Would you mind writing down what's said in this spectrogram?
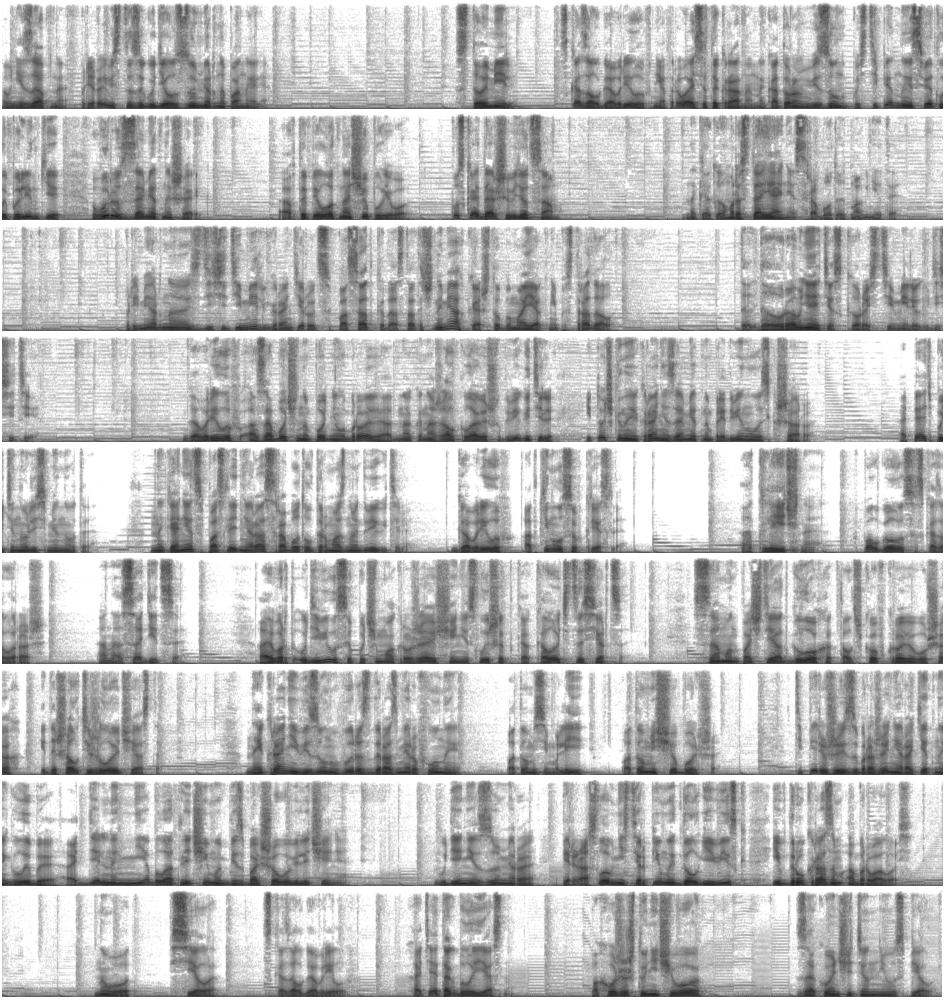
Внезапно прерывисто загудел зуммер на панели. «Сто миль», — сказал Гаврилов, не отрываясь от экрана, на котором везун постепенно из светлой пылинки вырос заметный шарик. Автопилот нащупал его. Пускай дальше ведет сам. «На каком расстоянии сработают магниты?» Примерно с 10 миль гарантируется посадка достаточно мягкая, чтобы маяк не пострадал. Тогда уравняйте скорости милях в 10. Гаврилов озабоченно поднял брови, однако нажал клавишу двигателя, и точка на экране заметно придвинулась к шару. Опять потянулись минуты. Наконец, в последний раз работал тормозной двигатель. Гаврилов откинулся в кресле. «Отлично!» — в полголоса сказал Раш. «Она садится». Айвард удивился, почему окружающие не слышат, как колотится сердце. Сам он почти отглох от толчков крови в ушах и дышал тяжело и часто. На экране везун вырос до размеров Луны, потом Земли, потом еще больше. Теперь уже изображение ракетной глыбы отдельно не было отличимо без большого увеличения. Гудение зуммера переросло в нестерпимый долгий виск и вдруг разом оборвалось. «Ну вот, села», — сказал Гаврилов хотя так было ясно. Похоже, что ничего... Закончить он не успел.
